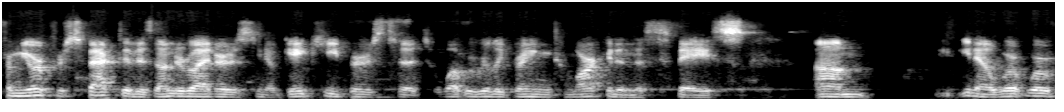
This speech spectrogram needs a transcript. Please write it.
from your perspective as underwriters, you know, gatekeepers to, to what we're really bringing to market in this space, um, you know, we're, we're,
